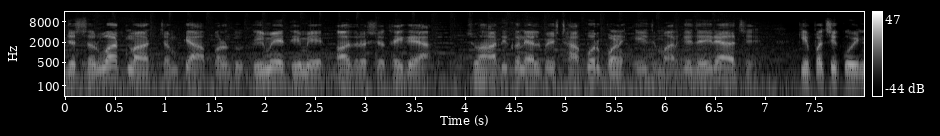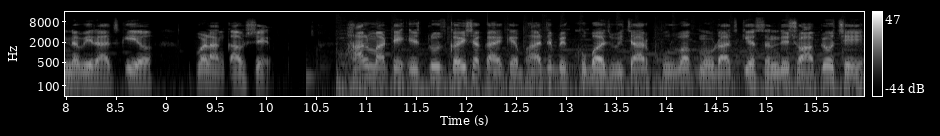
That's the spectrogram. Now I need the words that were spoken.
જે શરૂઆતમાં ચમક્યા, પરંતુ ધીમે ધીમે અદૃશ્ય થઈ ગયા. શું હાર્દિક અને અલ્પેશ ઠાકોર પણ એ જ માર્ગે જઈ રહ્યા છે કે પછી કોઈ નવી રાજકીય વળાંક આવશે. હાલ માટે એટલું જ કહી શકાય કે ભાજપે ખૂબ જ વિચારપૂર્વકનો રાજકીય સંદેશો આપ્યો છે.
